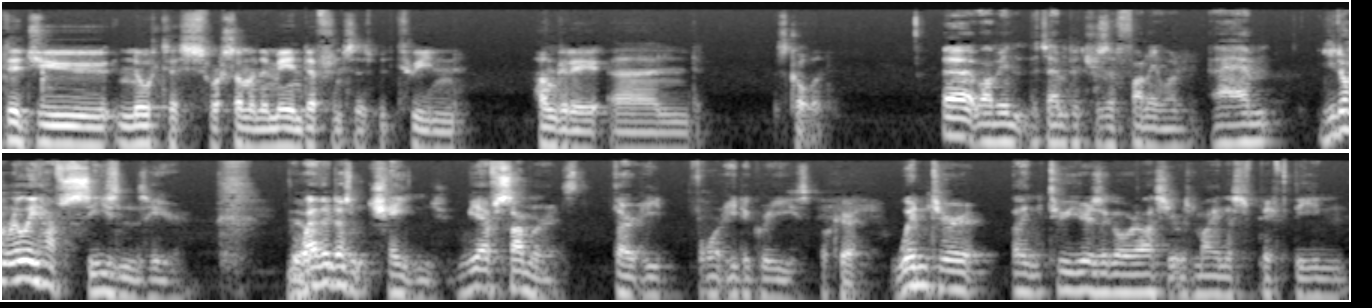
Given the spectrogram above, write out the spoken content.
did you notice were some of the main differences between Hungary and Scotland? Uh, well, I mean, the temperature's a funny one. Um, you don't really have seasons here. The No. weather doesn't change. We have summer, it's 30, 40 degrees. Okay, Winter, I think two years ago or last year, it was minus 15,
